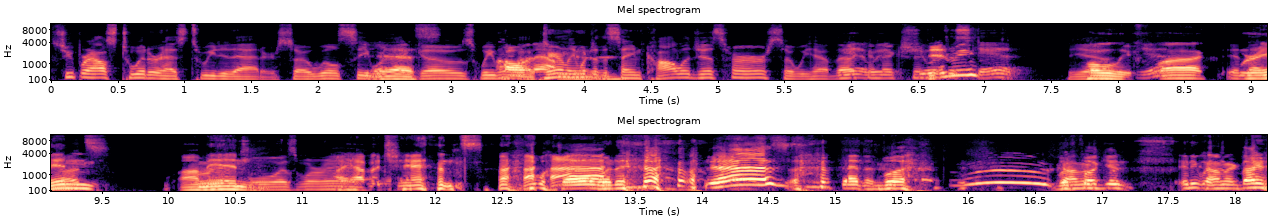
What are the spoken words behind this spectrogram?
Superhouse Twitter has tweeted at her, so we'll see where Yes. that goes. We Call went, apparently went to the same college as her, so we have that yeah, connection. she went Did to we? Yeah. Holy Yeah. fuck! Isn't We're in. nuts? I'm We're in, in. boys, we're in. I have a chance. But- yes. but but comic fucking anyway, comic back,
